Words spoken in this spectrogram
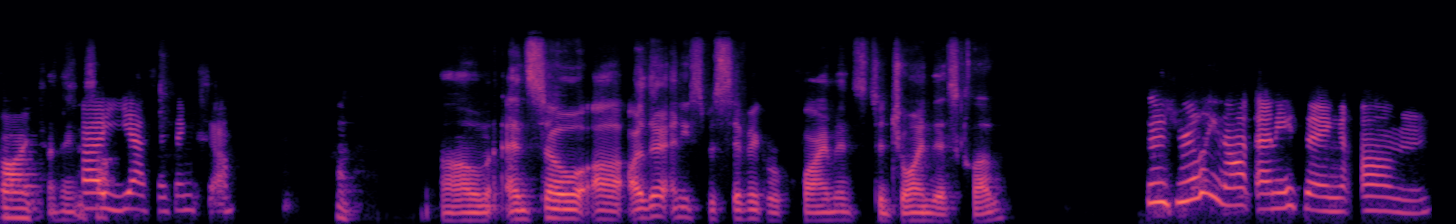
Correct. I think. Uh, yes, I think so. Um, and so, uh, are there any specific requirements to join this club? There's really not anything, um,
